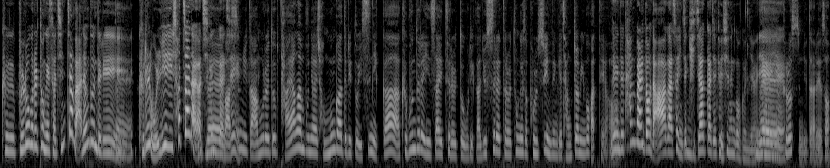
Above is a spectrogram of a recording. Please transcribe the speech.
그 블로그를 통해서 진짜 많은 분들이 네. 글을 올리셨잖아요 네, 지금까지. 네, 맞습니다. 아무래도 다양한 분야의 전문가들이 또 있으니까 그분들의 insight를 또 우리가 뉴스레터를 통해서 볼 수 있는 게 장점인 것 같아요. 네, 근데 한 발 더 나아가서 이제 음. 기자까지 되시는 거군요. 네, 예, 예. 그렇습니다. 그래서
